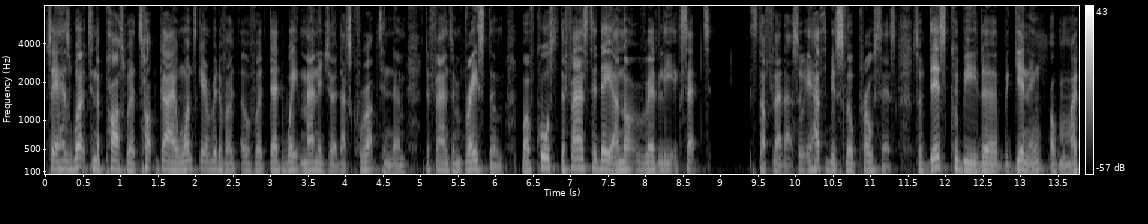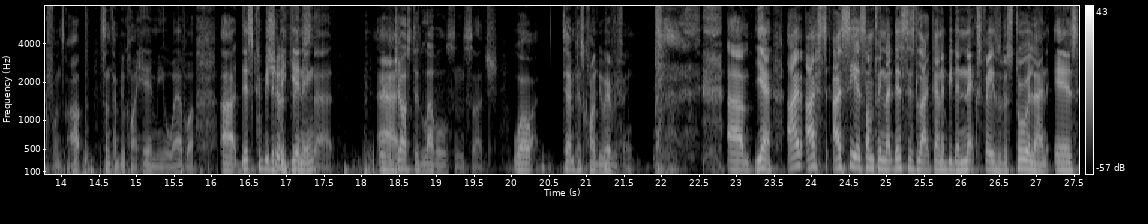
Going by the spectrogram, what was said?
So it has worked in the past where a top guy wants getting rid of a, of a dead weight manager that's corrupting them. The fans embrace them, but of course, the fans today are not readily accept stuff like that. So it has to be a slow process. So this could be the beginning. Oh, my microphone's up. Sometimes people can't hear me or whatever. Uh, this could be the Should have beginning. that. We've Uh, adjusted levels and such. Well, Tempest can't do everything. um, yeah, I, I, I see it as something that this is like going to be the next phase of the storyline is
